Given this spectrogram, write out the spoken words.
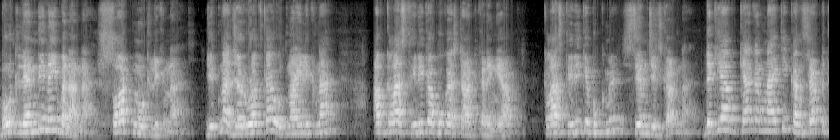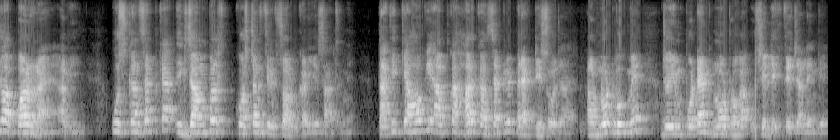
बहुत लेंदी नहीं बनाना है शॉर्ट नोट लिखना है। जितना ज़रूरत का है, उतना ही लिखना है। अब क्लास थ्री का बुक स्टार्ट करेंगे आप। क्लास थ्री के बुक में सेम चीज़ करना है। देखिए आप क्या करना है कि कंसेप्ट जो आप पढ़ रहे हैं अभी, उस कंसेप्ट का एग्ज़ाम्पल क्वेश्चन सिर्फ़ सॉल्व करिए साथ में। ताकि क्या हो कि आपका हर कंसेप्ट में प्रैक्टिस हो जाए। और नोटबुक में जो इंपॉर्टेंट नोट होगा, उसे लिखते चलेंगे।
